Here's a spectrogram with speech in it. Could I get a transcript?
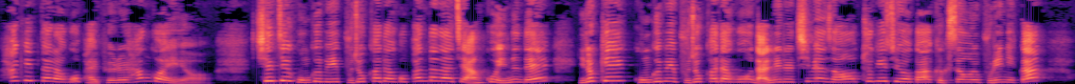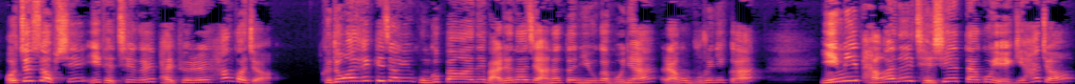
하겠다라고 발표를 한 거예요. 실제 공급이 부족하다고 판단하지 않고 있는데 이렇게 공급이 부족하다고 난리를 치면서 투기 수요가 극성을 부리니까 어쩔 수 없이 이 대책을 발표를 한 거죠. 그동안 획기적인 공급 방안을 마련하지 않았던 이유가 뭐냐라고 물으니까 이미 방안을 제시했다고 얘기하죠.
